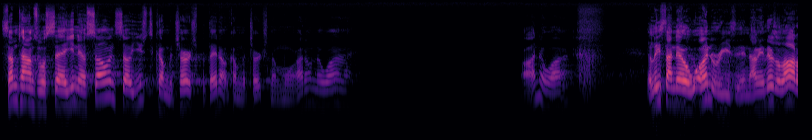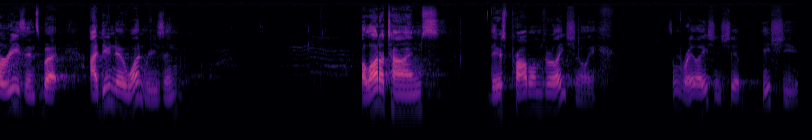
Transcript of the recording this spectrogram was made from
sometimes we'll say, you know, so and so used to come to church, but they don't come to church no more. I don't know why. I know why. At least I know one reason. I mean, there's a lot of reasons, but I do know one reason. A lot of times, there's problems relationally, some relationship issue.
